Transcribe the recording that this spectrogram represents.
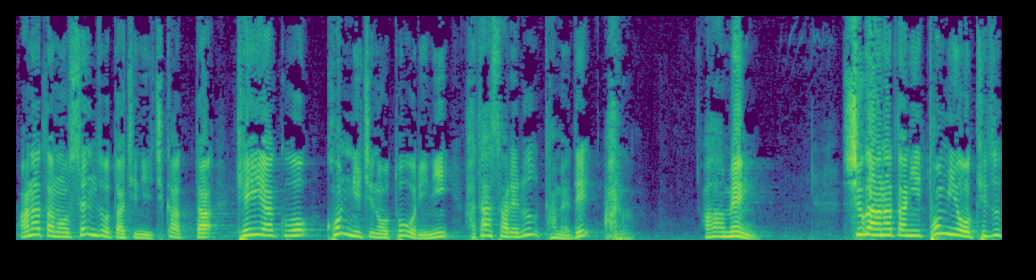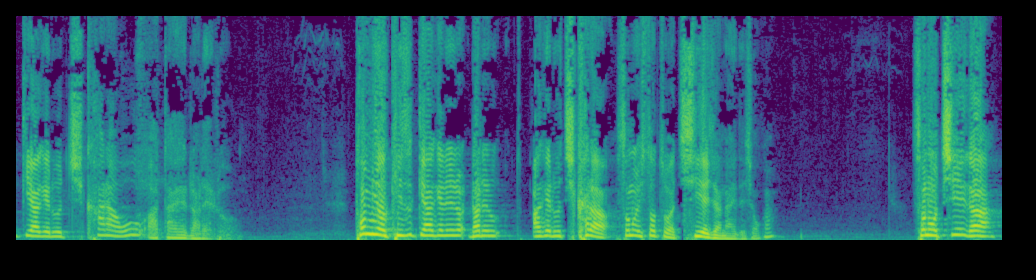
あなたの先祖たちに誓った契約を今日の通りに果たされるためである。アーメン。主があなたに富を築き上げる力を与えられる。富を築き上げられる、上げる力、その一つは知恵じゃないでしょうか？その知恵が、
